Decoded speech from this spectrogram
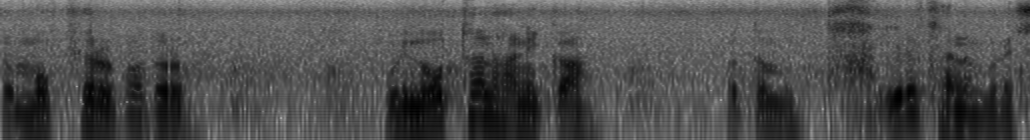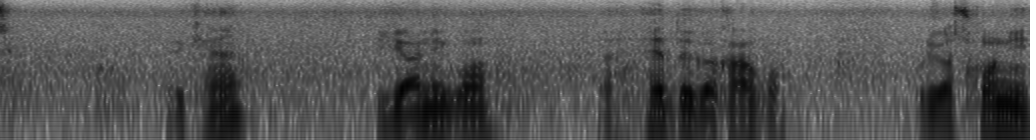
좀 목표를 보도록. 우리 노턴 하니까 어떤 분 다 이렇게 하는 분 있어요. 이렇게. 이게 아니고 헤드가 가고 우리가 손이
